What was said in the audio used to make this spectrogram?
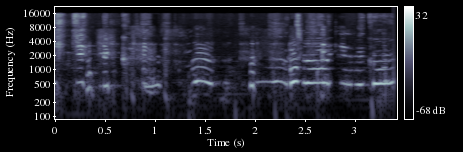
Unicorn? What's wrong, Unicorn?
